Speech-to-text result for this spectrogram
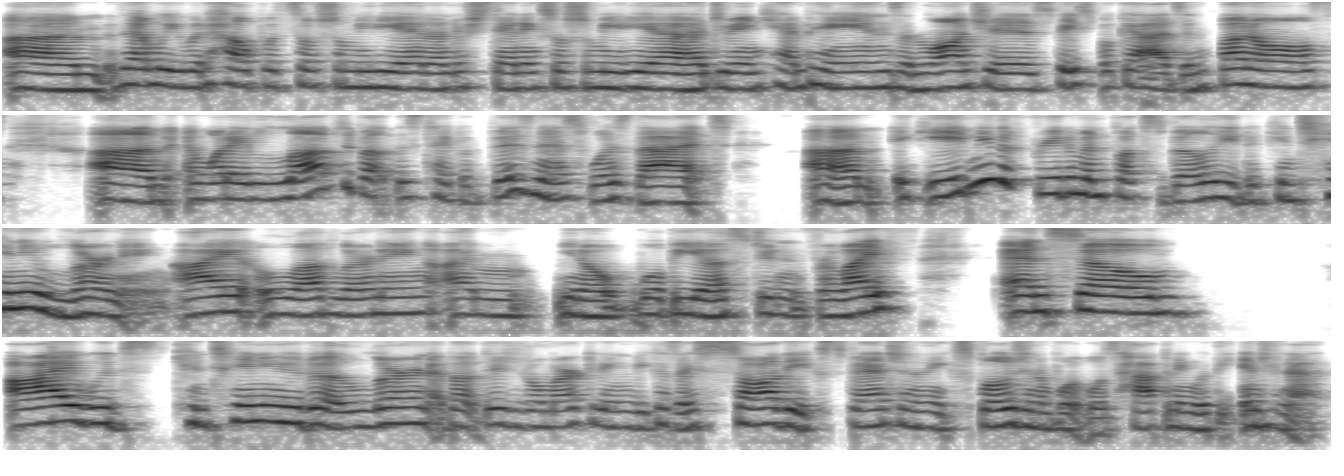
Um, then we would help with social media and understanding social media, doing campaigns and launches, Facebook ads and funnels. Um, and what I loved about this type of business was that um, it gave me the freedom and flexibility to continue learning. I love learning. I'm, you know, will be a student for life. And so I would continue to learn about digital marketing because I saw the expansion and the explosion of what was happening with the internet.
